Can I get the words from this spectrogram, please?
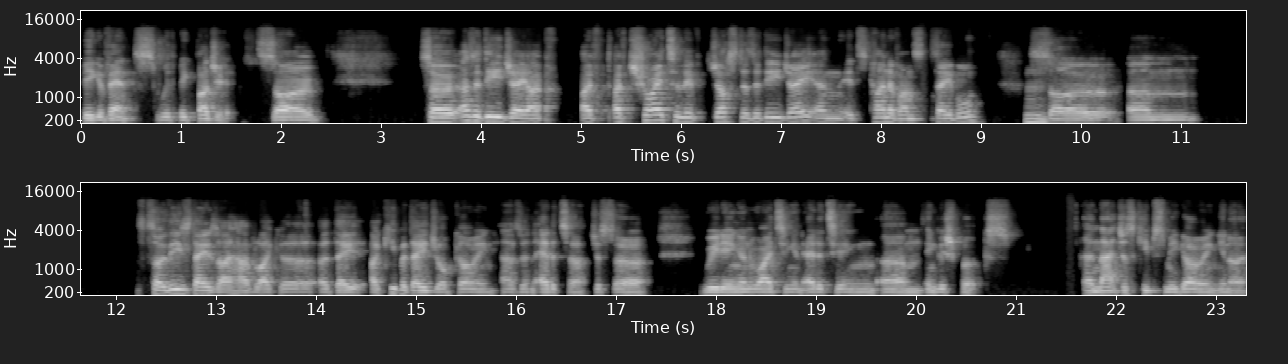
big events with big budget. So, so as a DJ, I've I've I've tried to live just as a DJ, and it's kind of unstable. Mm. So, um, so these days I have like a, a day. I keep a day job going as an editor, just uh, reading and writing and editing um, English books, and that just keeps me going. You know,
